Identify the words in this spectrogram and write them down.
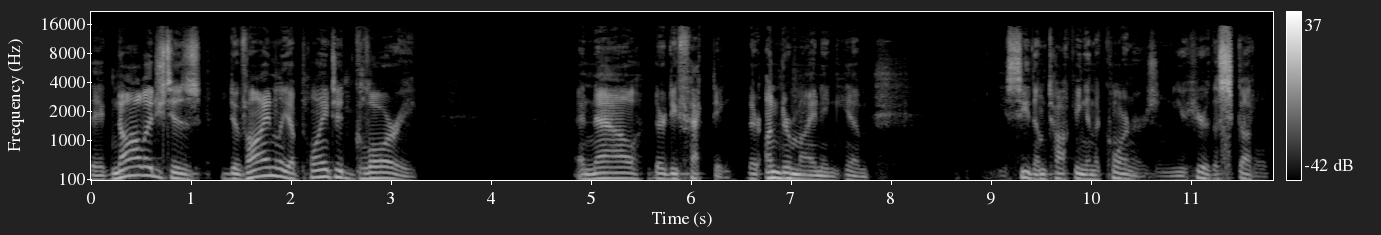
They acknowledged his divinely appointed glory. and now they're defecting, they're undermining him. You see them talking in the corners, and you hear the scuttle,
